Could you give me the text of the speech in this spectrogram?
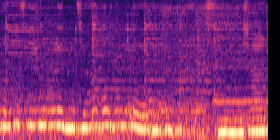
躲进人角落里。心上了，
